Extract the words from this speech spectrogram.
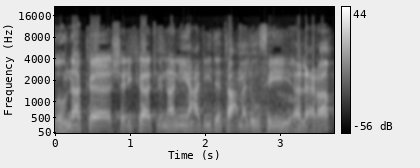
وهناك شركات يونانية عديدة تعمل في العراق.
